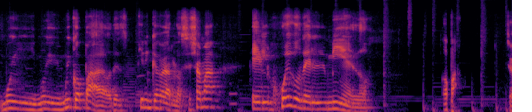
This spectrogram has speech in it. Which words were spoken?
muy, muy, muy copado. Tienen que verlo. Se llama El juego del miedo. Opa. Sí.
